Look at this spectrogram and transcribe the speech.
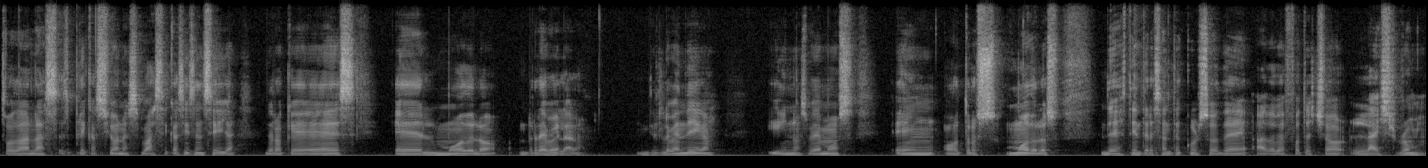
todas las explicaciones básicas y sencillas de lo que es el módulo revelar. Dios le bendiga y nos vemos en otros módulos de este interesante curso de Adobe Photoshop Lightroom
